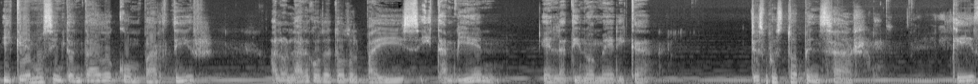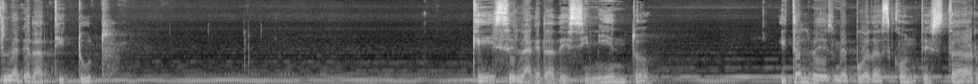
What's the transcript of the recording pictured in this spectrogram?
y que hemos intentado compartir a lo largo de todo el país y también en Latinoamérica. ¿Te has puesto a pensar qué es la gratitud? ¿Qué es el agradecimiento? Y tal vez me puedas contestar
